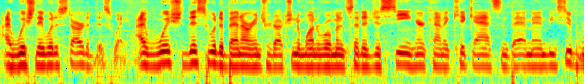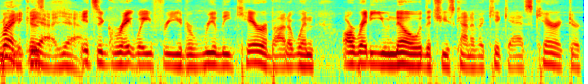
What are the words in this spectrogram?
I wish they would have started this way. I wish this would have been our introduction to Wonder Woman instead of just seeing her kind of kick ass in Batman v Superman. Right, Because yeah, yeah. it's a great way for you to really care about it when already you know that she's kind of a kick ass character.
